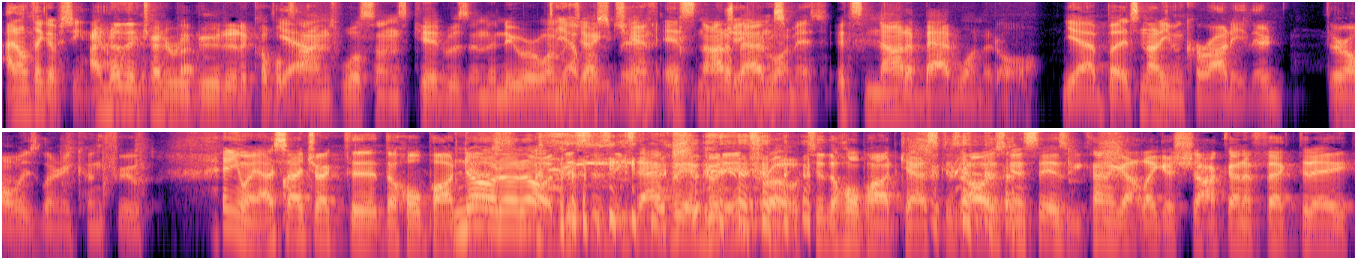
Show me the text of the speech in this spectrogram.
I don't think I've seen. It I know they one, tried to reboot it a couple Yeah. times. Wilson's kid was in the newer one Yeah, with Jackie. Chan. It's not a bad one. Smith. It's not a bad one at all. Yeah, but it's not even karate. They're they're always learning kung fu. Anyway, I sidetracked the the whole podcast. No, no, no. This is exactly a good intro to the whole podcast because all I was going to say is we kind of got like a shotgun effect today.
